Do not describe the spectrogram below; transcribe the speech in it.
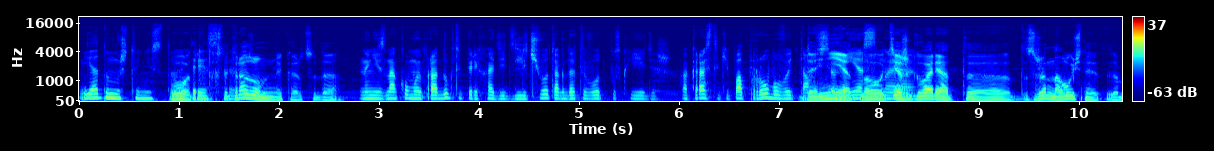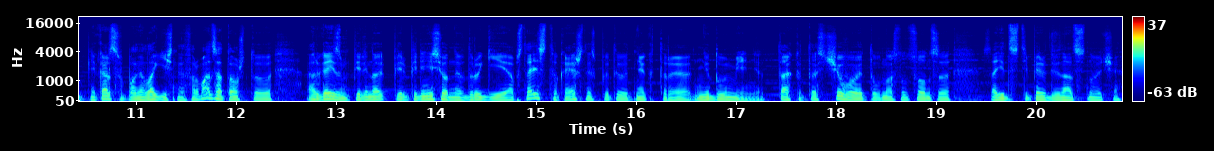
я думаю, что не стоит вот, резко. Это, кстати, разумно, мне кажется, да. На незнакомые продукты переходить. Для чего тогда ты в отпуск едешь? Как раз-таки попробовать там Да всё нет, местное. но те же говорят, э, совершенно научная, э, мне кажется, вполне логичная информация о том, что организм, перено, перенесенный в другие обстоятельства, конечно, испытывает некоторое недоумение. Так, это с чего это у нас тут солнце садится теперь в 12 ночи?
